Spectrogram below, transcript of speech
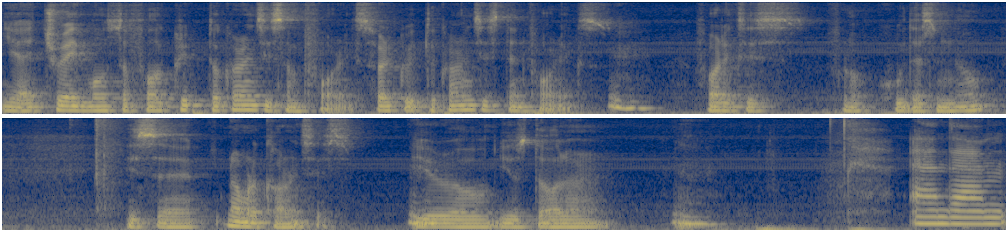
yeah, I trade most of all cryptocurrencies and forex. First cryptocurrencies, then forex. Mhm. Forex is, for who doesn't know, is uh, normal currencies: Mm. euro, US dollar. Mm. And um,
